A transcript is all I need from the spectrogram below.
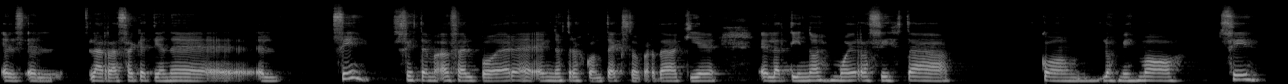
el, el, la raza que tiene el... Sí, sistema, o sea, el poder en nuestros contextos, ¿verdad? Aquí eh, el latino es muy racista con los mismos, sí,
